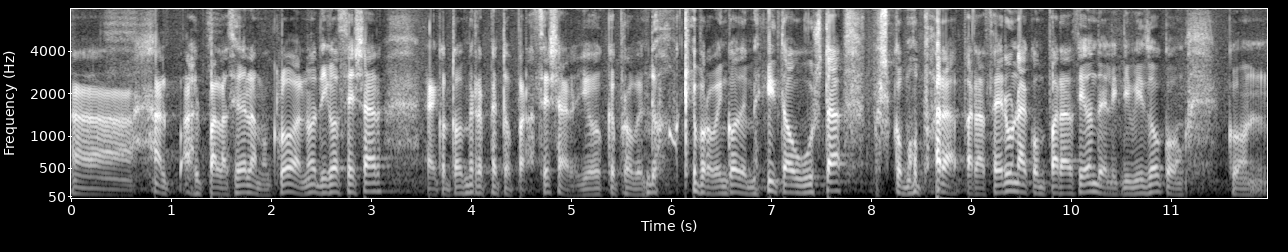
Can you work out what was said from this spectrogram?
al, Palacio de la Moncloa, ¿no? Digo César, eh, con todo mi respeto para César, yo que provengo, que provengo de Mérida Augusta, pues como para, para hacer una comparación del individuo con, con,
